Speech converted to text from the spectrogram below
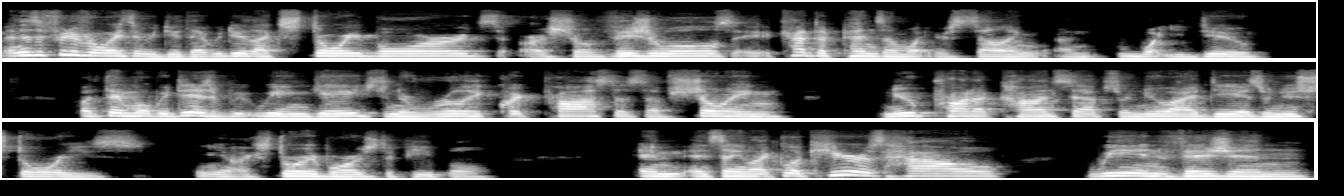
And there's a few different ways that we do that. We do like storyboards or show visuals. It kind of depends on what you're selling and what you do. But then what we did is we, we engaged in a really quick process of showing new product concepts or new ideas or new stories, you know, like storyboards to people and, and saying like, look, here's how we envision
